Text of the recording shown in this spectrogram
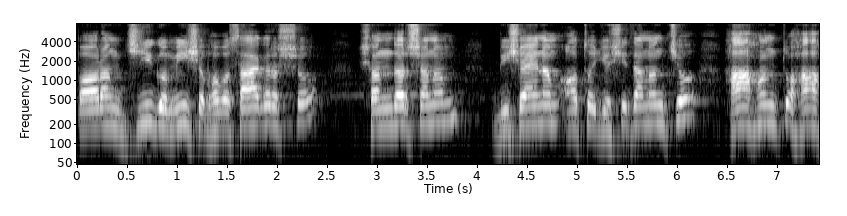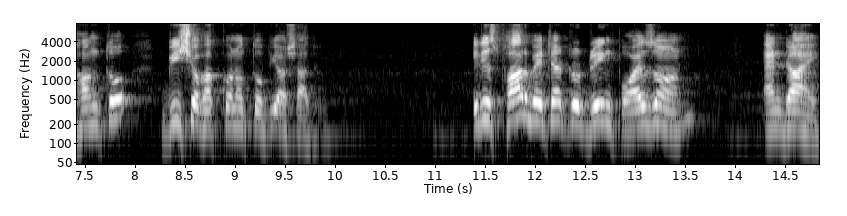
Parang Jigo Misha Bhavasagarasya Sandarsanam Vishayanam Atho Yoshitanancho Ha Hanto Ha Hanto Visha Bhakkano Asadu. It is far better to drink poison and die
